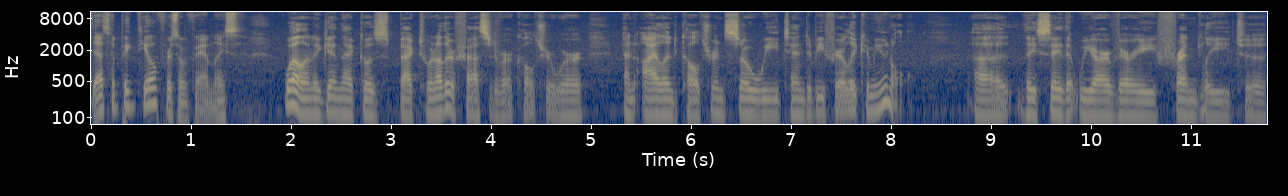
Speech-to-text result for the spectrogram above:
that's a big deal for some families. Well, and again, that goes back to another facet of our culture. We're an island culture, and so we tend to be fairly communal. Uh, they say that we are very friendly to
